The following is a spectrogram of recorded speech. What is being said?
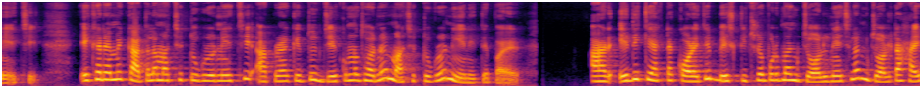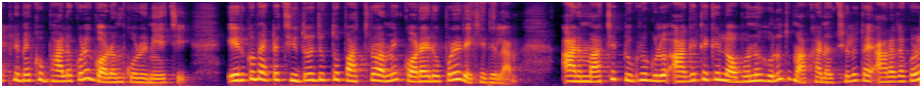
নিয়েছি। এখানে আমি কাতলা মাছের টুকরো নিয়েছি, আপনারা কিন্তু যে কোনো ধরনের মাছের টুকরো নিয়ে নিতে পারেন। আর এদিকে একটা কড়াইতে বেশ কিছুটা পরিমাণ জল নিয়েছিলাম, জলটা হাই ফ্লেমে খুব ভালো করে গরম করে নিয়েছি। এরকম একটা ছিদ্রযুক্ত পাত্র আমি কড়াইয়ের ওপরে রেখে দিলাম। আর মাছের টুকরোগুলো আগে থেকে লবণ ও হলুদ মাখানো ছিল, তাই আলাদা করে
